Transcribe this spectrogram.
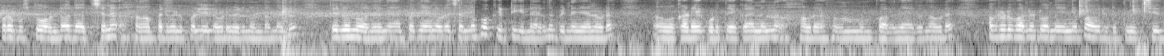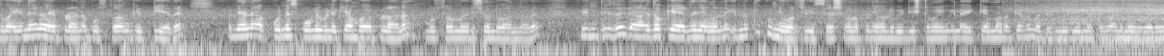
കുറേ പുസ്തകമുണ്ട് അത് അച്ഛന് പരുവലപ്പള്ളിയിൽ അവിടെ വരുന്നുണ്ടെന്നത് തരുമെന്ന് പറഞ്ഞു അപ്പോൾ ഞാനവിടെ ചെന്നപ്പോൾ കിട്ടിയില്ലായിരുന്നു. പിന്നെ ഞാനവിടെ കടയിൽ കൊടുത്തേക്കാനെന്ന് അവിടെ പറഞ്ഞായിരുന്നു. അവിടെ അവരോട് പറഞ്ഞിട്ട് വന്നു കഴിഞ്ഞപ്പോൾ അവരെടുത്ത് വെച്ച്. ഇത് വൈകുന്നേരം ആയപ്പോഴാണ് പുസ്തകം കിട്ടിയത്. അപ്പോൾ ഞാൻ അക്കുവിനെ സ്കൂളിൽ വിളിക്കാൻ പോയപ്പോഴാണ് പുസ്തകം മേടിച്ചുകൊണ്ട് വന്നത്. പിന്നെ ഇത് ഇതൊക്കെയായിരുന്നു ഞങ്ങളുടെ ഇന്നത്തെ കുഞ്ഞു കുറച്ച് വിശേഷങ്ങൾ. അപ്പോൾ ഞങ്ങളുടെ വീഡിയോ ഇഷ്ടമായെങ്കിൽ ലൈക്ക് ചെയ്യാൻ മറക്കരുത്. മറ്റൊരു വീഡിയോ മറ്റു കാണുന്നത് വരെ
